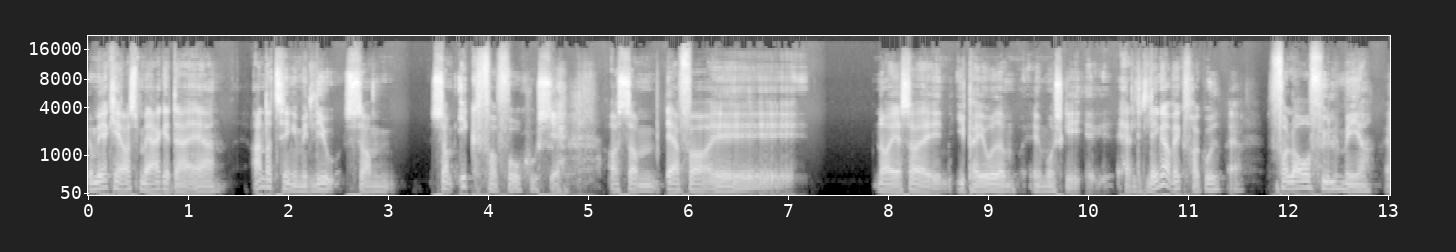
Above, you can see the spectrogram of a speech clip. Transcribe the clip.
jo mere kan jeg også mærke, at der er andre ting i mit liv, som, som ikke får fokus, Ja. og som derfor, øh, når jeg så i- i perioder øh, måske er lidt længere væk fra Gud, Ja. får lov at fylde mere. Ja.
